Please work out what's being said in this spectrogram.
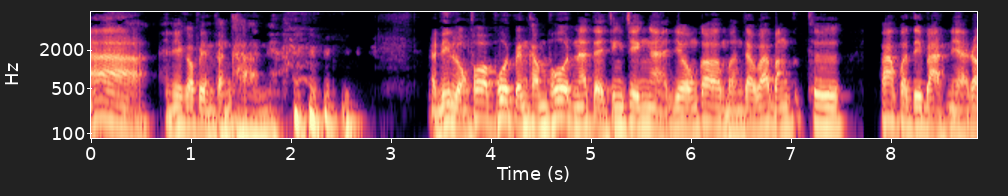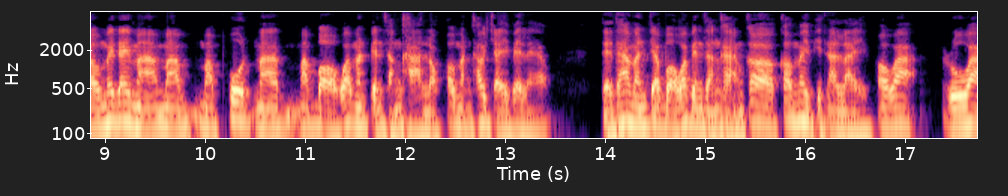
อ่า อันนี้ก็เป็นสังขารเนี่ย อันนี้หลวงพ่อพูดเป็นคำพูดนะ แต่จริง ๆ อะ โยมก็เหมือนกับว่าบางคือภาคปฏิบัติเนี่ย เราไม่ได้มามามาพูดมามาบอกว่ามันเป็นสังขารหรอกเพราะมันเข้าใจไปแล้ว แต่ถ้ามันจะบอกว่าเป็นสังขารก็ก็ไม่ผิดอะไร เพราะว่ารู้ว่า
